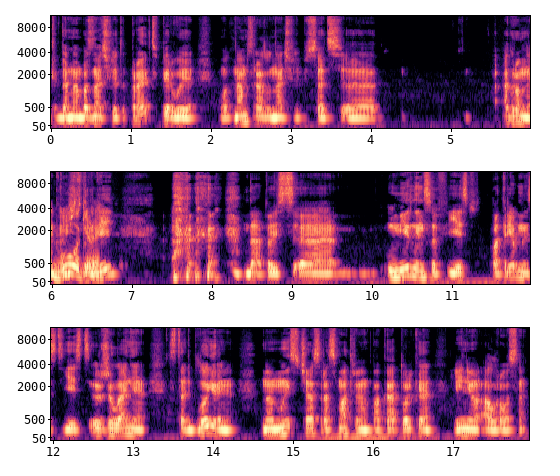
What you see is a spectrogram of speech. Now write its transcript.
когда мы обозначили этот проект впервые, вот нам сразу начали писать э, огромное количество Блогеры. людей. Да, то есть э, у мирнинцев есть потребность, есть желание стать блогерами, но мы сейчас рассматриваем пока только линию Алроса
